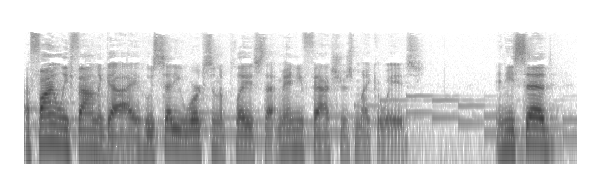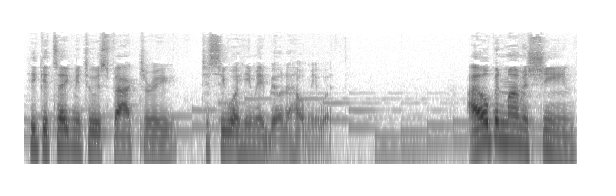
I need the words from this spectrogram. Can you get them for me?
I finally found a guy who said he works in a place that manufactures microwaves, and he said he could take me to his factory to see what he may be able to help me with. I opened my machine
